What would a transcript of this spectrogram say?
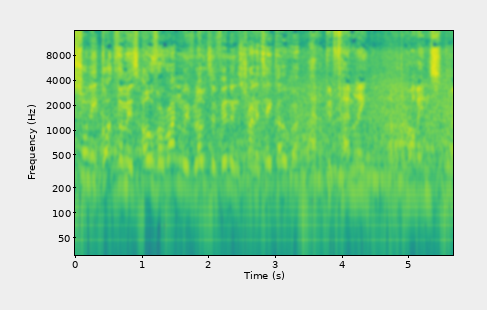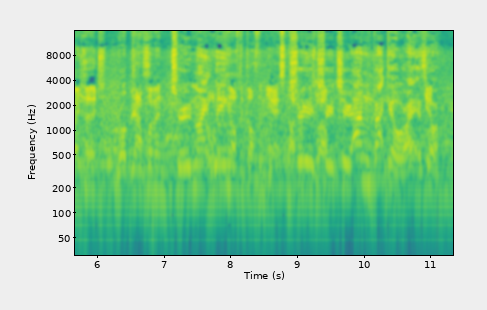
surely Gotham is overrun with loads of villains trying to take over. I have a good family. I've got the Robins, Red Hood, Robins, Catwoman. True, They're all looking after Gotham, yes. Nightwing True, as well. true, true. And Batgirl, right, as Yep. well.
